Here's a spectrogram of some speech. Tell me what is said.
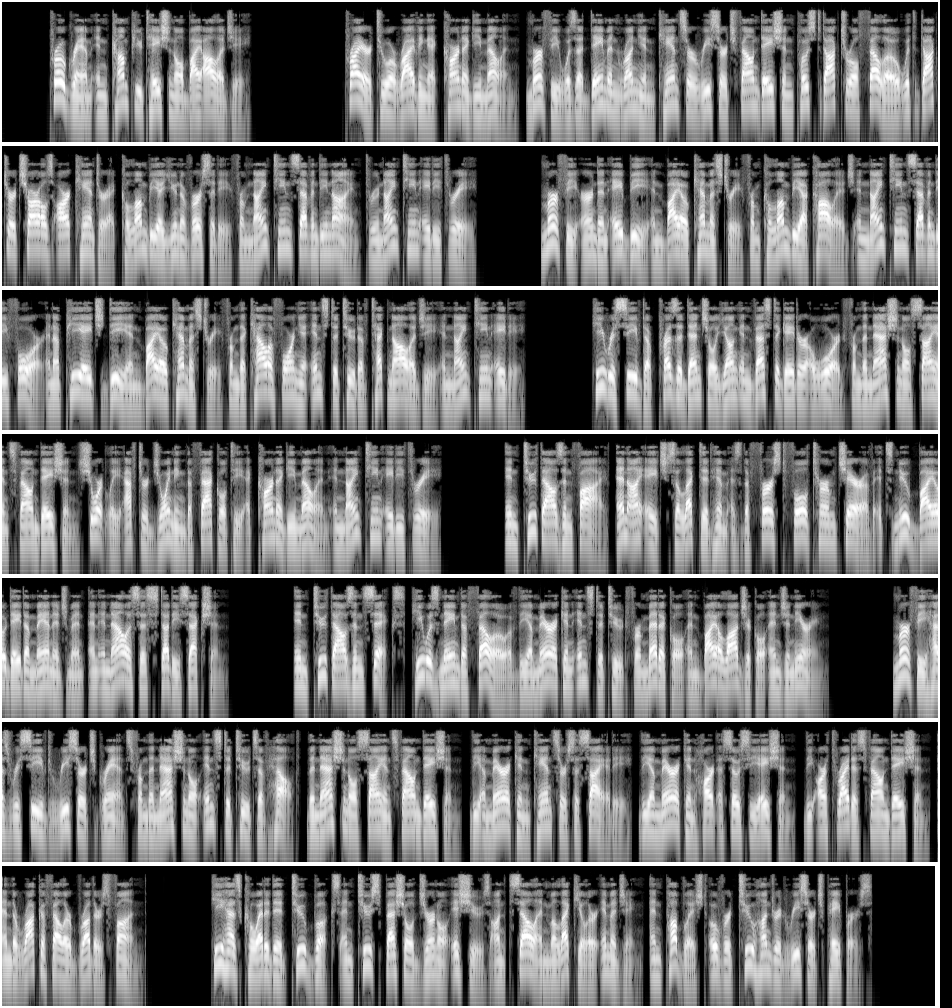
program in computational biology. Prior to arriving at Carnegie Mellon, Murphy was a Damon Runyon Cancer Research Foundation postdoctoral fellow with Dr. Charles R. Cantor at Columbia University from 1979 through 1983. Murphy earned an A.B. in biochemistry from Columbia College in 1974 and a Ph.D. in biochemistry from the California Institute of Technology in 1980. He received a Presidential Young Investigator Award from the National Science Foundation shortly after joining the faculty at Carnegie Mellon in 1983. In 2005, NIH selected him as the first full-term chair of its new Biodata Management and Analysis Study section. In 2006, he was named a Fellow of the American Institute for Medical and Biological Engineering. Murphy has received research grants from the National Institutes of Health, the National Science Foundation, the American Cancer Society, the American Heart Association, the Arthritis Foundation, and the Rockefeller Brothers Fund. He has co-edited two books and two special journal issues on cell and molecular imaging, and published over 200 research papers.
